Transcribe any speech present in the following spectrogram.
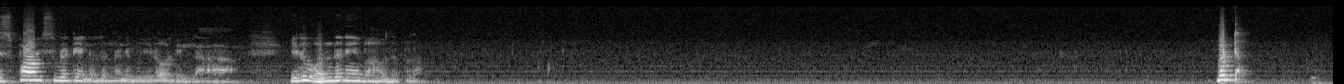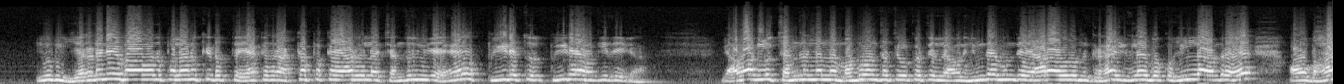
ರೆಸ್ಪಾನ್ಸಿಬಿಲಿಟಿ ಅನ್ನೋದನ್ನ ನಿಮಗೆ ಇರೋದಿಲ್ಲ. ಇದು ಒಂದನೇ ಭಾವದ ಫಲ. ಬಟ್ ಇವರು ಎರಡನೇ ಭಾವದ ಫಲನೂ ಕೆಡುತ್ತೆ. ಯಾಕಂದ್ರೆ ಅಕ್ಕಪಕ್ಕ ಯಾರು ಇಲ್ಲ, ಚಂದ್ರನಿಗೆ ಪೀಡೆ ಪೀಡೆ ಆಗಿದೆ ಈಗ. ಯಾವಾಗಲೂ ಚಂದ್ರನನ್ನ ಮಗು ಅಂತ ತಿಳ್ಕೊತೀವಿ ಅವನ ಹಿಂದೆ ಮುಂದೆ ಯಾರಾದರೂ ಒಂದು ಗ್ರಹ ಇರಲೇಬೇಕು, ಇಲ್ಲ ಅಂದ್ರೆ ಅವನು ಬಹಳ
